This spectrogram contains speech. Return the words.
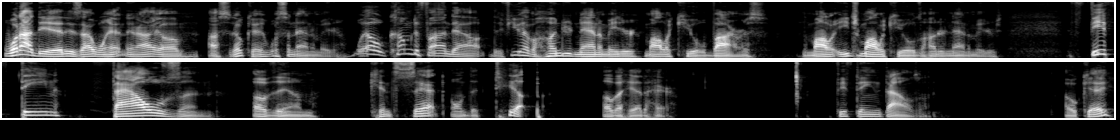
what I did is I went and I um I said, okay, what's a nanometer? Well, come to find out that if you have a hundred nanometer molecule virus, the mole, each molecule is hundred nanometers, fifteen thousand of them can set on the tip of a head of hair. Fifteen thousand. Okay,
